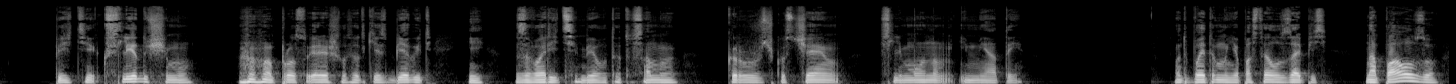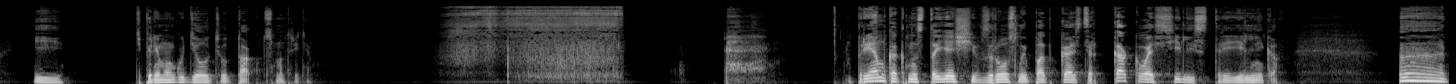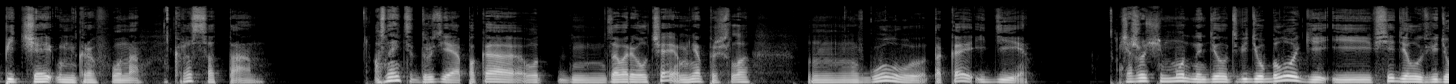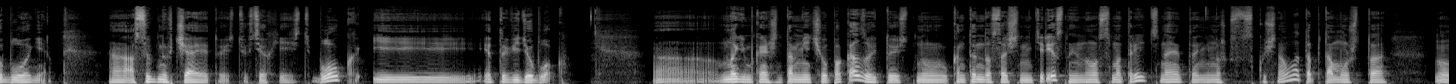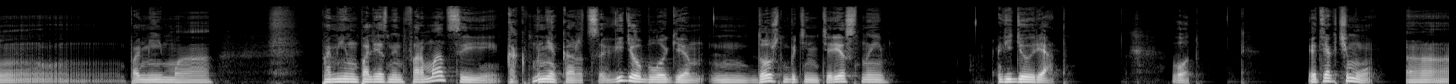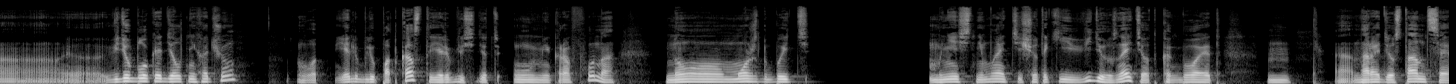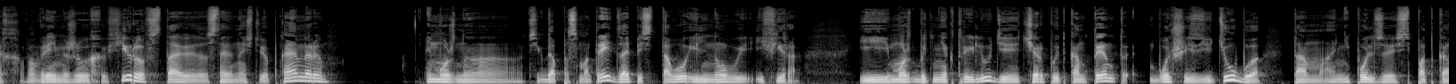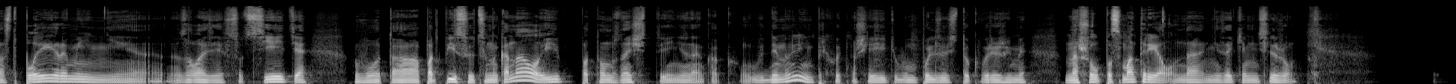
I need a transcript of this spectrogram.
перейти к следующему вопросу, я решил все-таки сбегать и заварить себе вот эту самую кружечку с чаем, с лимоном и мятой. Вот поэтому я поставил запись на паузу, и теперь я могу делать вот так вот, смотрите. Прям как настоящий взрослый подкастер, как Василий Стрельников. А, пить чай у микрофона. Красота. А знаете, друзья, пока вот заваривал чай, у меня пришла в голову такая идея. Сейчас же очень модно делать видеоблоги, и все делают видеоблоги. А, особенно в чае, то есть у всех есть блог, и это видеоблог. А, многим, конечно, там нечего показывать, то есть, ну, контент достаточно интересный, но смотреть на это немножко скучновато, потому что, ну, помимо, помимо полезной информации, как мне кажется, в видеоблоге должен быть интересный видеоряд. Вот. Это я к чему? А, видеоблог я делать не хочу. Вот. Я люблю подкасты, я люблю сидеть у микрофона, но, может быть, мне снимать еще такие видео, знаете, вот как бывает а, на радиостанциях во время живых эфиров ставят, ставят значит, веб-камеры, и можно всегда посмотреть запись того или иного эфира. И, может быть, некоторые люди черпают контент больше из YouTube, там, не пользуясь подкаст-плеерами, не залазя в соцсети, вот, а подписываются на канал, и потом, значит, я не знаю, как уведомление приходит, потому что я YouTube пользуюсь только в режиме «нашел, посмотрел», да, ни за кем не слежу.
